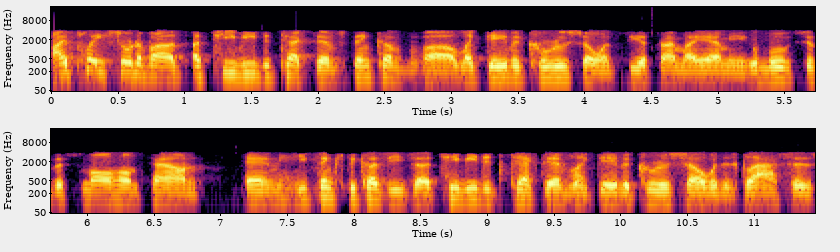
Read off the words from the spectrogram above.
I play sort of a, a TV detective. Think of uh, like David Caruso on CSI Miami, who moves to this small hometown, and he thinks because he's a TV detective like David Caruso with his glasses,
